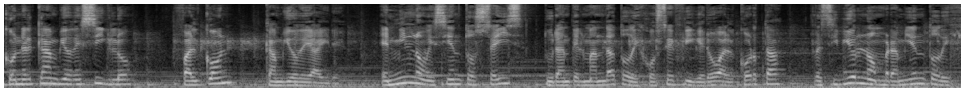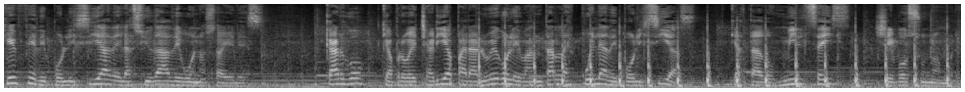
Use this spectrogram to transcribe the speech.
Con el cambio de siglo, Falcón cambió de aire. En 1906, durante el mandato de José Figueroa Alcorta, recibió el nombramiento de jefe de policía de la ciudad de Buenos Aires, cargo que aprovecharía para luego levantar la escuela de policías, que hasta 2006 llevó su nombre.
